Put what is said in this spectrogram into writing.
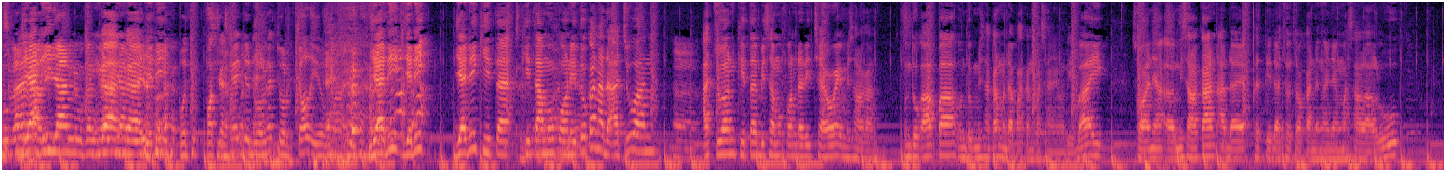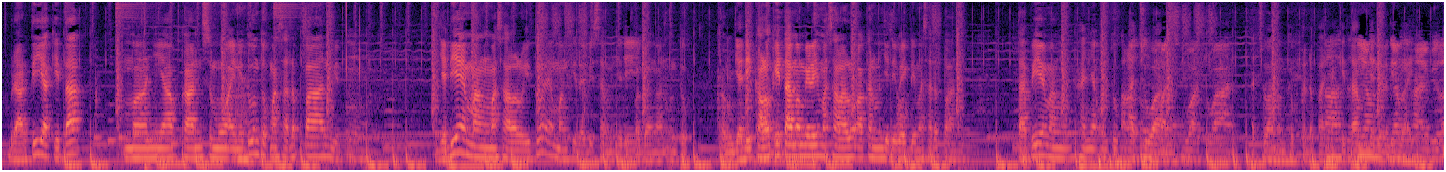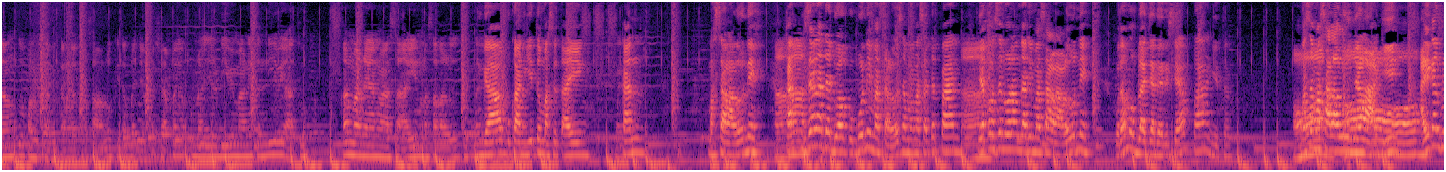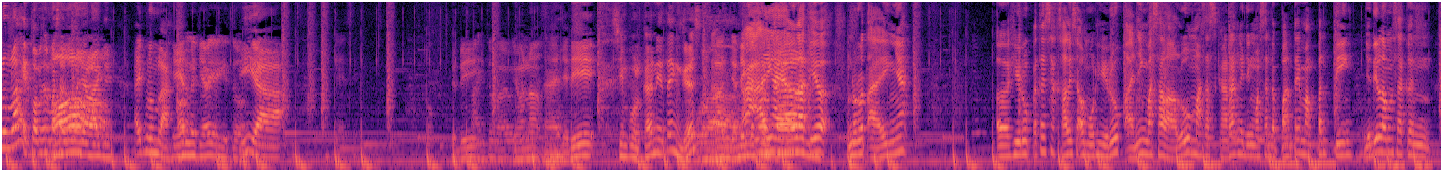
bukan jadi- bukan enggak enggak. Jadi pod- podcastnya judulnya curcol ya jadi jadi jadi kita kita move on itu kan ada acuan. Eh, acuan kita bisa move on dari cewek misalkan. Untuk apa? Untuk misalkan mendapatkan pasangan yang lebih baik. Soalnya eh, misalkan ada ketidakcocokan dengan yang masa lalu berarti ya kita menyiapkan semua ini tuh untuk masa depan gitu. Hmm. jadi emang masa lalu itu emang tidak bisa menjadi Jadi- pegangan untuk menjadi kalau kita memilih masa lalu akan menjadi baik di masa depan. Tapi emang hanya untuk Salah acuan. sebuah acuan. Acuan untuk ke depannya Nah, kita yang, menjadi lebih yang baik. Saya bilang tuh kalau misalnya kita ngeliat masa lalu kita belajar ke siapa ya belajar diri mana sendiri atuh. Kan mana yang ngerasain masa lalu itu? Enggak bukan gitu maksud aing. Kan masa lalu nih. Kan Ah. misalnya ada dua kubu nih masa lalu sama masa depan. Ah. ya kalau misalnya orang dari masa lalu nih orang mau belajar dari siapa gitu. Oh. masa masa lalunya Oh. lagi? Aing kan belum lahir kalau misalnya masa Oh. lalunya lagi aing belum lahir. Oh mikirnya kayak gitu. Iya. Oke sih. jadi Nah, itu gimana? Nah jadi simpulkan itu enggak Bukan, jadi aing aya heula kieu menurut aingnya eh hirup eta sekali seumur hirup anjing masa lalu masa sekarang jeung masa depan teh emang penting. Jadi lamun misalkan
